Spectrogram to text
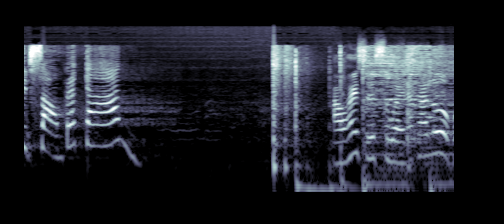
12 ประการ เอาให้สวยๆนะคะลูก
